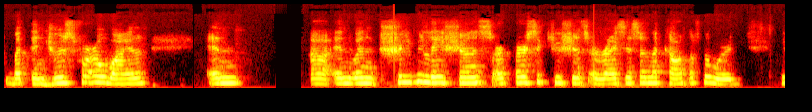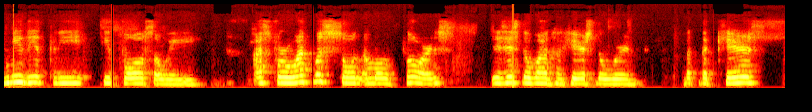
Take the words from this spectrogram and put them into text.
but endures for a while, and uh, and when tribulations or persecutions arises on account of the word, immediately he falls away. As for what was sown among thorns, this is the one who hears the word, but the cares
